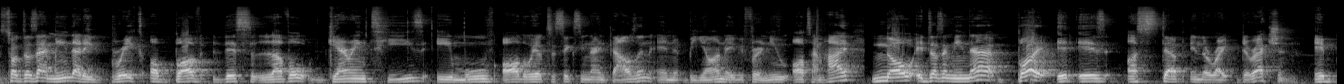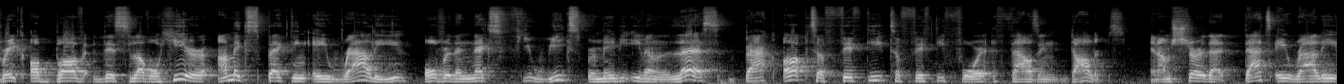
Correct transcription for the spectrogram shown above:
So does that mean that a break above this level guarantees a move all the way up to 69,000 and beyond, maybe for a new all-time high? No, it doesn't mean that, but it is a step in the right direction. A break above this level here, I'm expecting a rally over the next few weeks or maybe even less back up to 50 to $54,000. And I'm sure that that's a rally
